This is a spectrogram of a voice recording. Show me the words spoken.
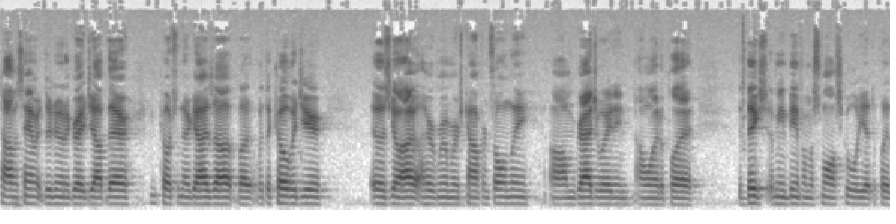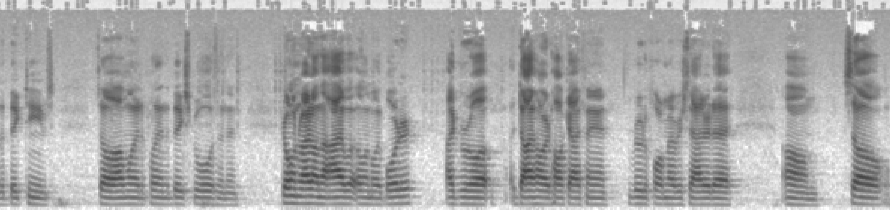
Thomas Hammock, they're doing a great job there. coaching their guys up. But with the COVID year, it was going. I heard rumors conference only. Um, graduating, I wanted to play the big. I mean, being from a small school, you have to play the big teams. So I wanted to play in the big schools, and then going right on the Iowa-Illinois border. I grew up a diehard Hawkeye fan, rooted for them every Saturday. Um, so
